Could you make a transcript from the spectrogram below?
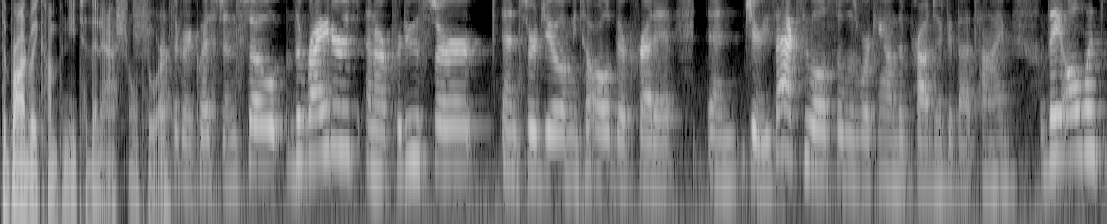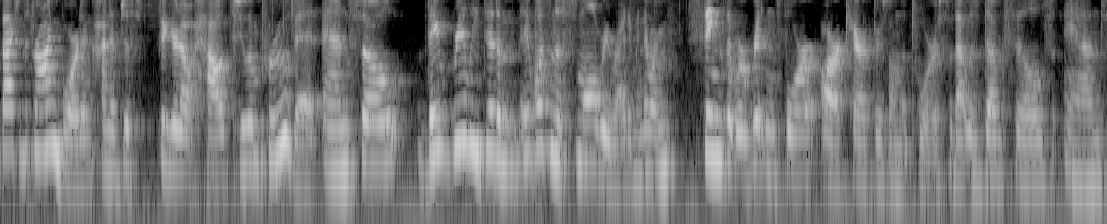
the Broadway company to the national tour? That's a great question. So the writers and our producer and Sergio, I mean, to all of their credit, and Jerry Zaks, who also was working on the project at that time, they all went back to the drawing board and kind of just figured out how to improve it. And so they really did a, it wasn't a small rewrite. I mean, there were things that were written for our characters on the tour. So that was Doug Sills and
